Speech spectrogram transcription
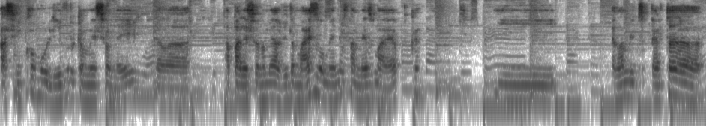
assim como o livro que eu mencionei, ela apareceu na minha vida mais ou menos na mesma época e ela me desperta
